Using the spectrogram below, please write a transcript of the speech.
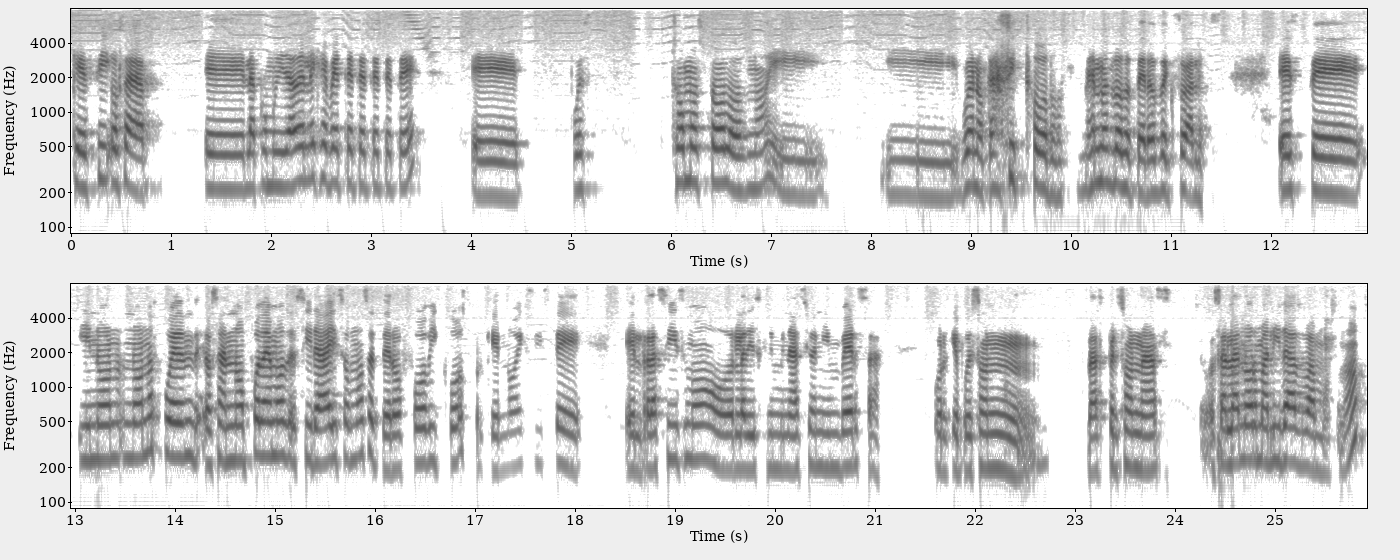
que sí, o sea, eh, la comunidad LGBT, eh, pues somos todos, ¿no? Y, y bueno, casi todos, menos los heterosexuales. Este, y no, no nos pueden, o sea, no podemos decir, ay, somos heterofóbicos porque no existe el racismo o la discriminación inversa, porque pues son las personas, o sea, la normalidad, vamos, ¿no?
